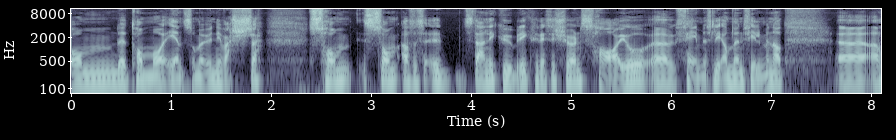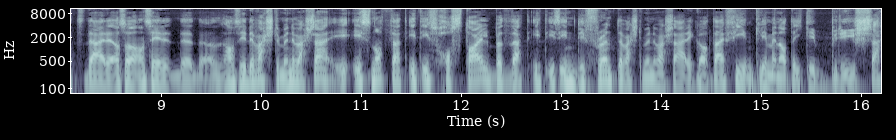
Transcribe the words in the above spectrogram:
om det tomme og ensomme universet. Som, som altså Stanley Kubrick, regissøren, sa jo uh, famously om den filmen at, uh, at det er altså, han, sier, han sier det verste med universet is not that it is hostile, but that it is indifferent. Det verste med universet er ikke at det er fiendtlig, men at det ikke bryr seg.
